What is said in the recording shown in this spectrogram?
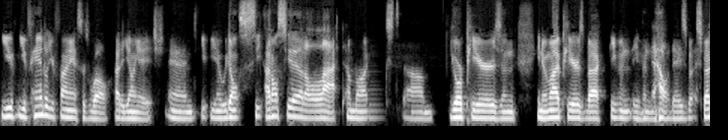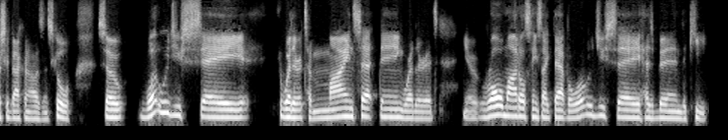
you've you've handled your finances well at a young age, and you know, we don't see, I don't see that a lot amongst um, your peers and you know my peers back even even nowadays, but especially back when I was in school. So, what would you say whether it's a mindset thing, whether it's you know role models, things like that. But what would you say has been the key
